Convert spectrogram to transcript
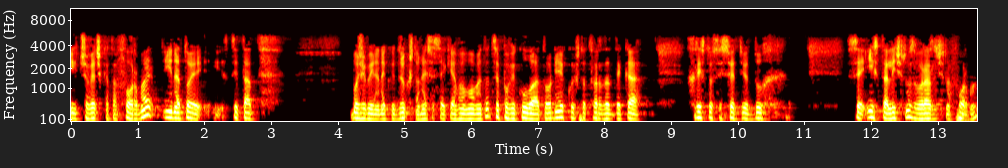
и човечката форма, и на тој цитат, може би на некој друг што не се секјам во моментот, се повикуваат оние кои што тврдат дека Христос и Светиот Дух се иста личност во различна форма.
